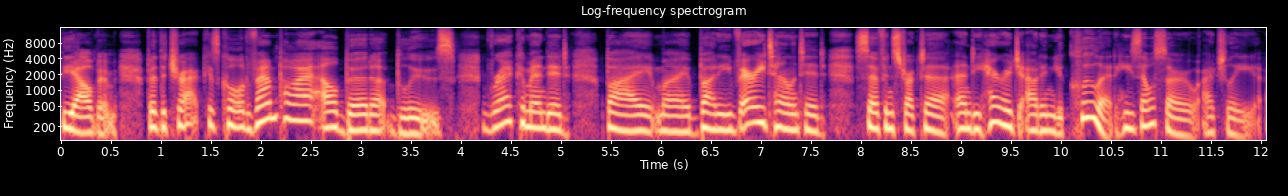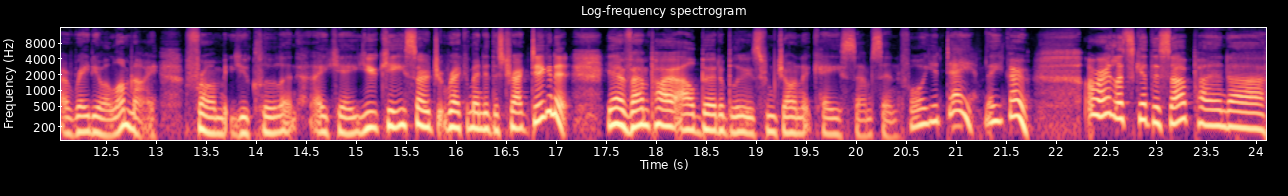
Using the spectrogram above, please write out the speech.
the album. But the track is called Vampire Alberta Blues. Recommended by my buddy, very talented surf instructor Andy Herridge out in Ucluelet. He's also actually a radio alumni from Ucluelet, aka Ukee. So recommended this track. Digging it. Yeah, Vampire Alberta Blues from John K. Samson for your day there you go. All right, let's get this up and uh,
